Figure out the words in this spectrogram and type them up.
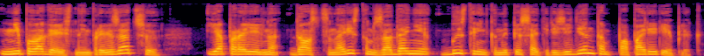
Не полагаясь на импровизацию, я параллельно дал сценаристам задание быстренько написать резидентам по паре реплик,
